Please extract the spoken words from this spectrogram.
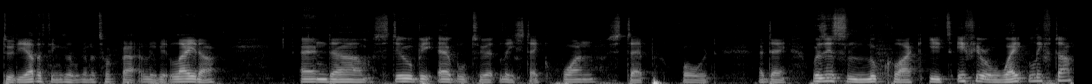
do the other things that we're going to talk about a little bit later. And um, still be able to at least take one step forward a day. What does this look like? It's if you're a weightlifter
